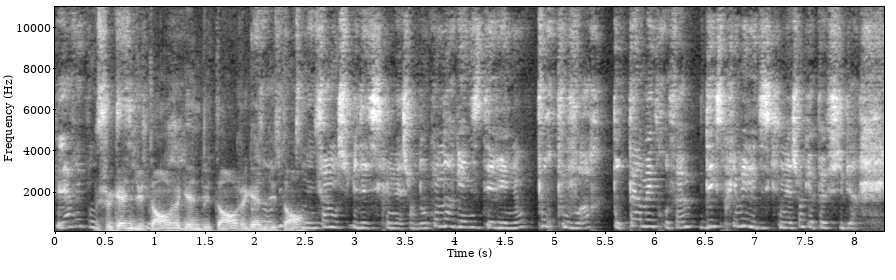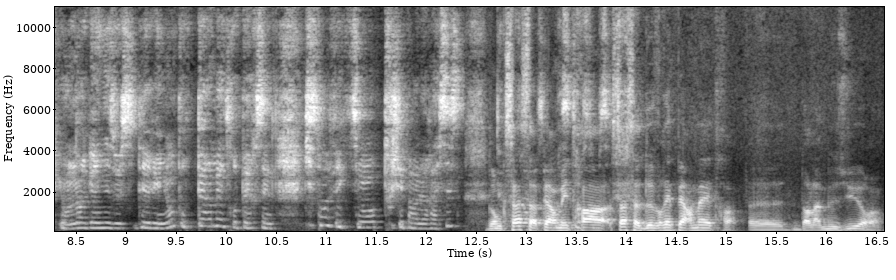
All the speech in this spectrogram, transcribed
La réponse. Je gagne du temps, je gagne du temps, je gagne du temps. Quand une femme, on subit des discriminations. Donc, on organise des réunions pour pouvoir, pour permettre aux femmes d'exprimer les discriminations qu'elles peuvent subir. Et on organise aussi des réunions pour permettre aux personnes qui sont effectivement touchées par le racisme... Donc ça, ça permettra, ça, ça devrait permettre, euh, dans la mesure,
